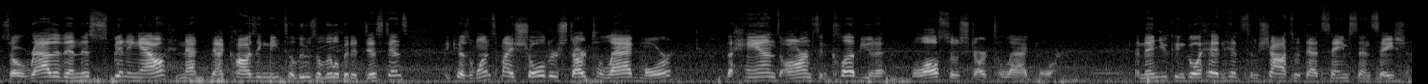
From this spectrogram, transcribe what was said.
So rather than this spinning out and that, that causing me to lose a little bit of distance, because once my shoulders start to lag more, the hands, arms, and club unit will also start to lag more. And then you can go ahead and hit some shots with that same sensation.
